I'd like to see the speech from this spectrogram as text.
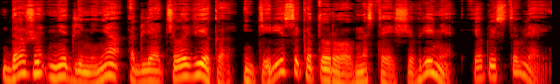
Даже не для меня, а для человека, интересы которого в настоящее время я представляю.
